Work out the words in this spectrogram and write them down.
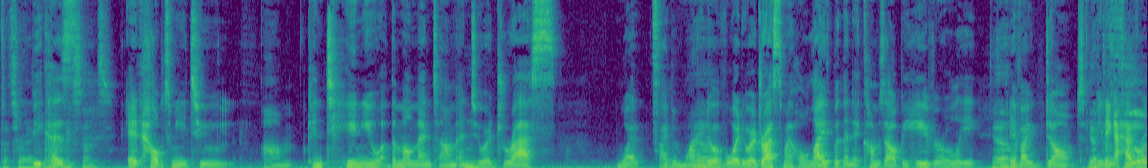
That's right. Because yeah, makes sense. it helped me to um, continue the momentum and to address what I've been wanting to avoid to address my whole life, but then it comes out behaviorally Yeah. if I don't. You meaning to I have, re-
